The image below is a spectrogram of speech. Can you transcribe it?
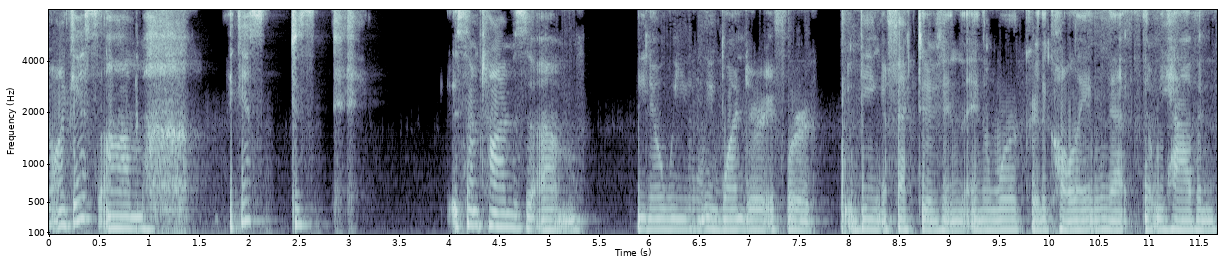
Know, I guess, um, I guess just sometimes, um, you know, we, we wonder if we're being effective in, in the work or the calling that, that we have. And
